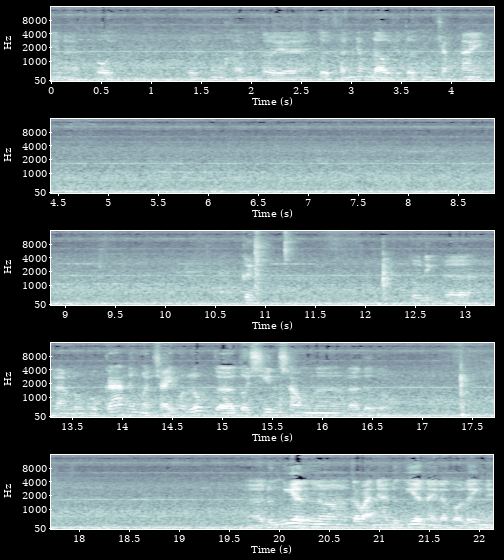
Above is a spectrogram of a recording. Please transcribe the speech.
như là thôi tôi không khấn tôi tôi khấn trong đầu chứ tôi không chắp tay ok tôi định uh, làm đồng hồ cát nhưng mà cháy một lúc uh, tôi xin xong uh, là được rồi. Đứng yên các bạn nhé đứng yên này là có linh này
